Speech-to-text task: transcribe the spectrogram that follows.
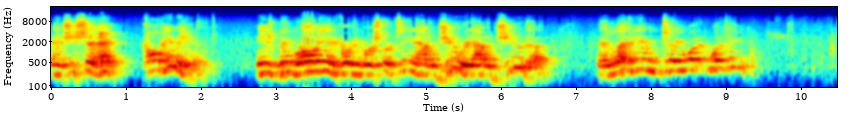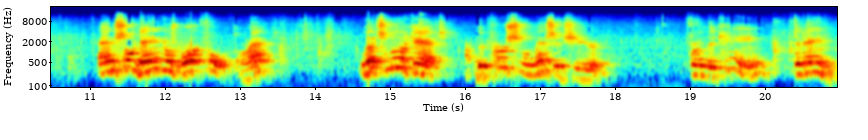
And she said, hey, call him in. He's been brought in, according to verse 13, out of Jewry, out of Judah, and let him tell you what it, what it means. And so Daniel's brought forth, all right? Let's look at the personal message here from the king to Daniel.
